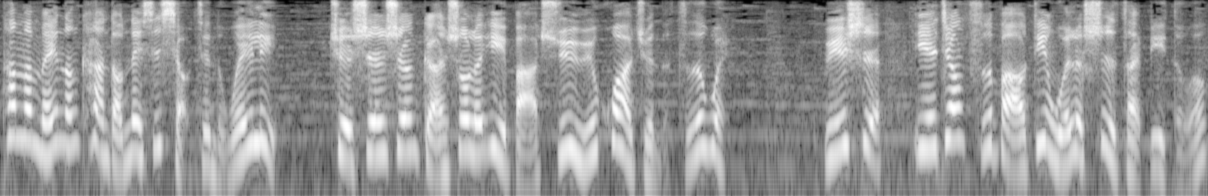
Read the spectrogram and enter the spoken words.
他们没能看到那些小剑的威力，却深深感受了一把须臾画卷的滋味，于是也将此宝定为了势在必得。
